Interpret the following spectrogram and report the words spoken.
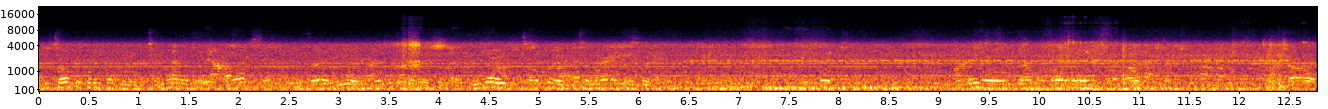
fa 18 per il partito, 19 per il Ajax, 0 2 il 18 e il 19 per il Spagnuolo. Poi ci sentiamo dopo. Ciao.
